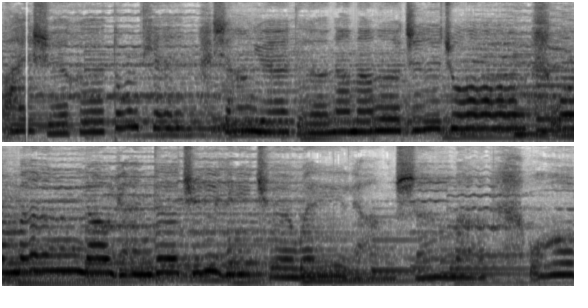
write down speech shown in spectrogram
白雪和冬天相约的那么执着，我们遥远的距离却微凉什么？我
